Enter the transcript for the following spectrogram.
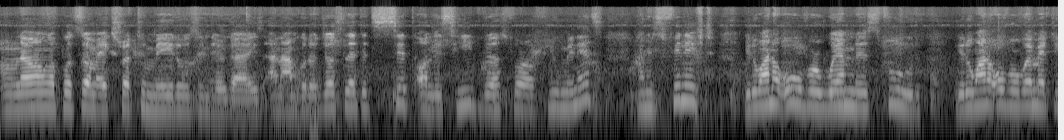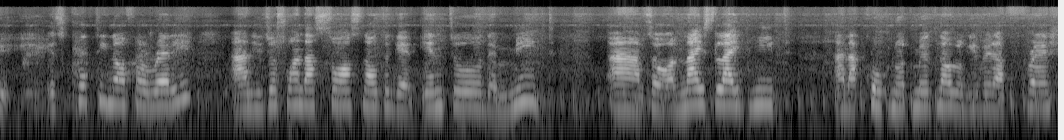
And now I'm gonna put some extra tomatoes in there guys. And I'm gonna just let it sit on this heat just for a few minutes. And it's finished. You don't want to overwhelm this food. You don't want to overwhelm it. It's cooked enough already. And you just want that sauce now to get into the meat. Um, so a nice light heat and that coconut milk. Now will give it a fresh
